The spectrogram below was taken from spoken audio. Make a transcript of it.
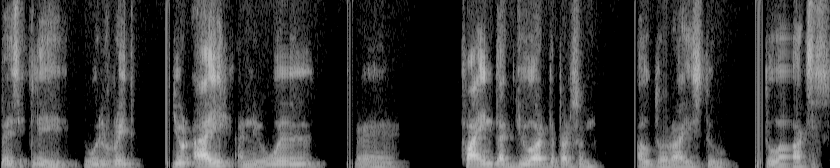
Basically, you will read your eye and you will uh, find that you are the person authorized to, to access.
